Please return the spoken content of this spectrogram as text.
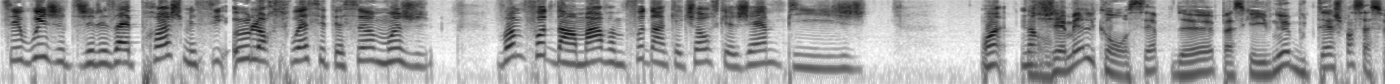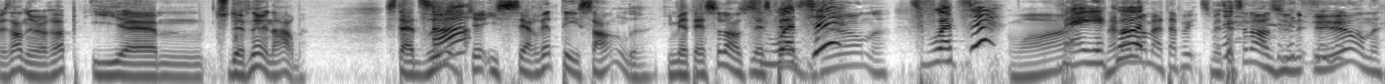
Tu sais, oui, j'ai des aides proches, mais si eux, leur souhait, c'était ça, moi, je... Va me foutre dans la mer, va me foutre dans quelque chose que j'aime, puis... Ouais, non. J'aimais le concept de. Parce qu'il est venu un bout de temps, je pense que ça se faisait en Europe, il, euh, tu devenais un arbre. C'est-à-dire Ah! qu'il se servait de tes cendres, il mettait ça dans une Tu espèce d'urne. Tu vois-tu? Ouais. Ben, écoute. Non, non, non, mais peu. Tu mettais ça dans une urne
